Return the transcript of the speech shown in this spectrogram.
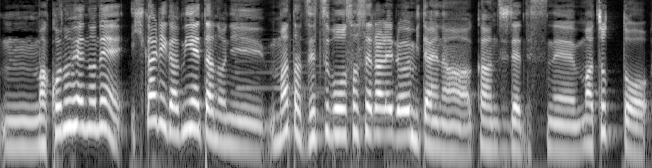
うん、まあこの辺のね、光が見えたのに、また絶望させられるみたいな感じでですね、まあちょっと、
